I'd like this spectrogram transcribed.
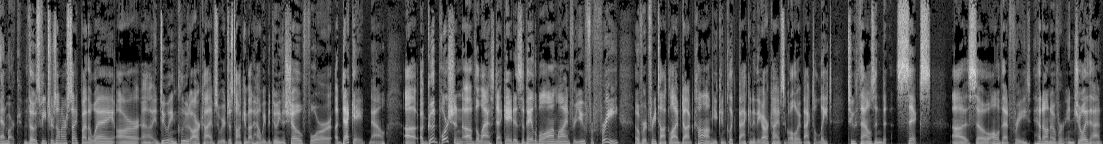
And Mark. Those features on our site, by the way, are uh, do include archives. We were just talking about how we've been doing the show for a decade now. Uh, a good portion of the last decade is available online for you for free over at freetalklive.com. You can click back into the archives and go all the way back to late 2006. Uh, so all of that free. Head on over, enjoy that.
